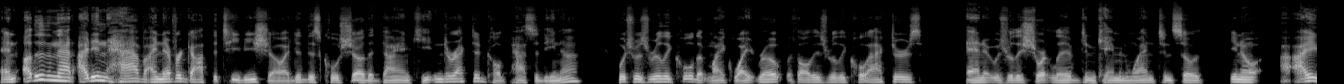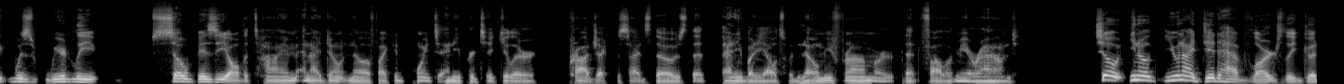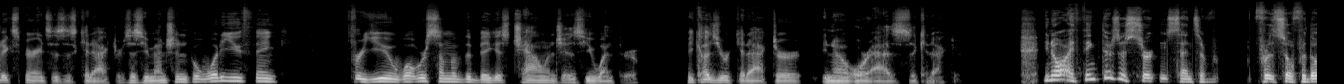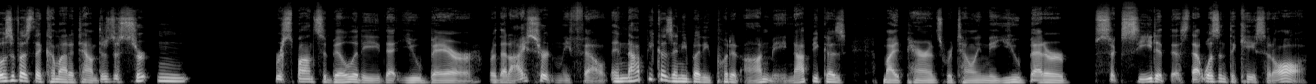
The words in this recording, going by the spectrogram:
And other than that, I didn't have, I never got the TV show. I did this cool show that Diane Keaton directed called Pasadena, which was really cool that Mike White wrote with all these really cool actors. And it was really short lived and came and went. And so, you know, I was weirdly so busy all the time. And I don't know if I could point to any particular project besides those that anybody else would know me from or that followed me around. So, you know, you and I did have largely good experiences as kid actors, as you mentioned, but what do you think for you? What were some of the biggest challenges you went through because you were a kid actor, you know, or as a kid actor? You know, I think there's a certain sense of for so for those of us that come out of town, there's a certain responsibility that you bear or that I certainly felt. And not because anybody put it on me, not because my parents were telling me you better succeed at this. That wasn't the case at all.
